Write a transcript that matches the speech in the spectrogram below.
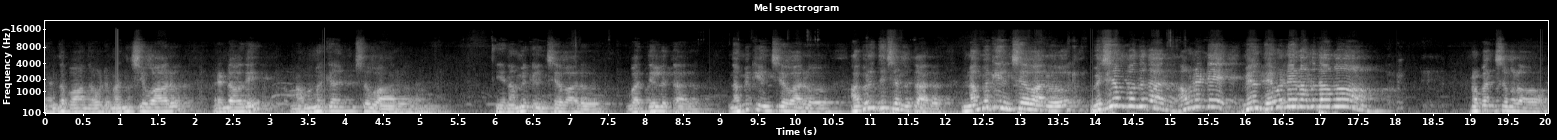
ఎంత బాగుంది ఒకటి మంచివారు. రెండవది నమ్మకించువారు ఈ నమ్మిక ఉంచేవారు వర్ధిల్లుతారు. నమ్మిక ఉంచేవారు అభివృద్ధి చెందుతారు. నమ్మిక ఉంచేవారు విజయం పొందుతారు. అవునండి మేము దేవుడినే నమ్ముతాము. ప్రపంచంలో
